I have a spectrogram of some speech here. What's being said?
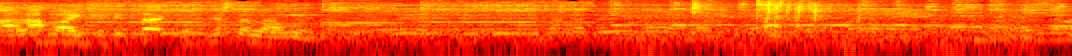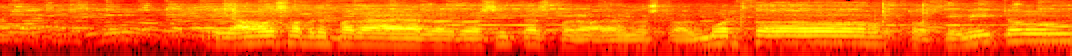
A la baqueta, porque esta es la buena. Y vamos a preparar las brasitas para nuestro almuerzo, tocinito.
